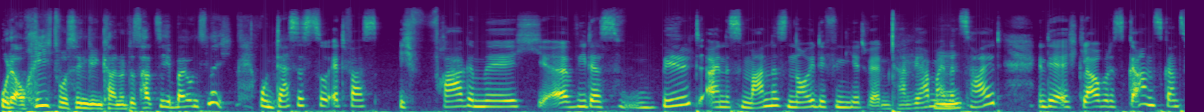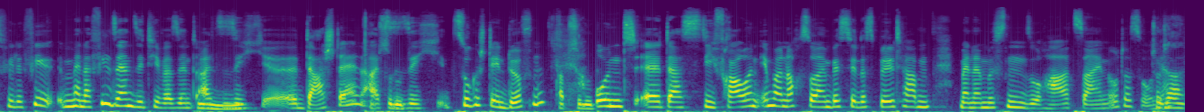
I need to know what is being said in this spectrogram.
Oder auch riecht, wo es hingehen kann. Und das hat sie bei uns nicht. Und das ist so etwas, ich frage mich, äh, wie das Bild eines Mannes neu definiert werden kann. Wir haben eine mhm. Zeit, in der ich glaube, dass ganz, ganz viele viel, Männer viel sensitiver sind, als mhm. sie sich äh, darstellen, Absolut. als sie sich zugestehen dürfen. Absolut. Und äh, dass die Frauen immer noch so ein bisschen das Bild haben, Männer müssen so hart sein oder so. Total.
